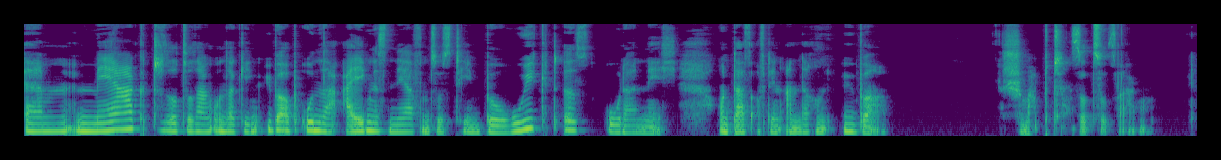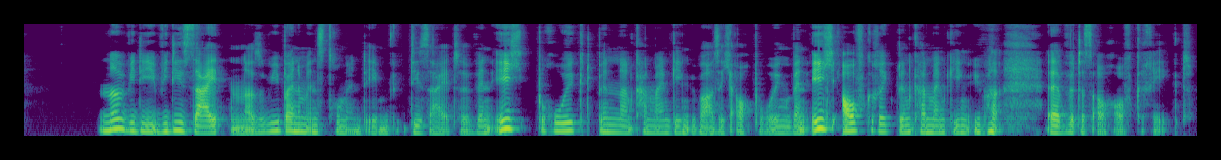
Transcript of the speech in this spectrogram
ähm, merkt sozusagen unser Gegenüber, ob unser eigenes Nervensystem beruhigt ist oder nicht. Und das auf den anderen überschwappt sozusagen ne, wie die, wie die Seiten, also wie bei einem Instrument eben die Seite. Wenn ich beruhigt bin, dann kann mein Gegenüber sich auch beruhigen. Wenn ich aufgeregt bin, kann mein Gegenüber, äh, wird es auch aufgeregt.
